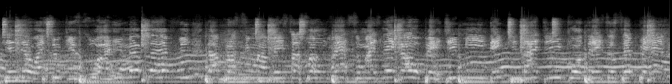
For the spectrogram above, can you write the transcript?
Entendeu? Acho que sua rima é blefe Da próxima vez faça um verso mais legal Eu perdi minha identidade e encontrei seu CPF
